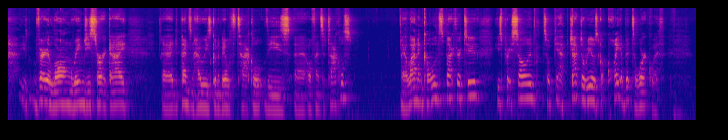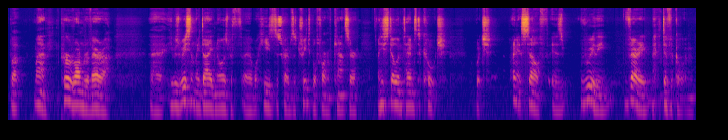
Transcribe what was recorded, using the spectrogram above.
he's very long, rangy sort of guy. Uh, depends on how he's going to be able to tackle these uh, offensive tackles. Uh, Landon Collins back there too. He's pretty solid. So yeah, Jack Del Rio's got quite a bit to work with. But man, poor Ron Rivera. Uh, he was recently diagnosed with uh, what he's described as a treatable form of cancer, and he still intends to coach, which in itself is really very difficult. And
